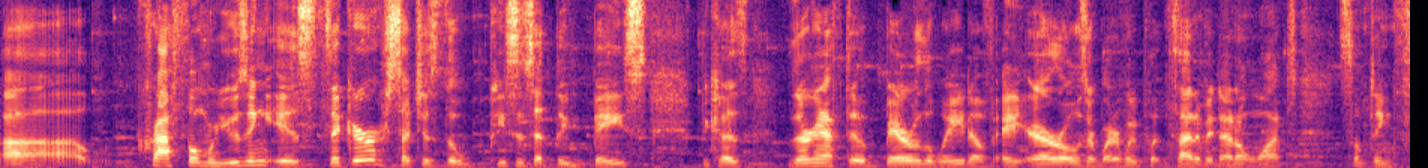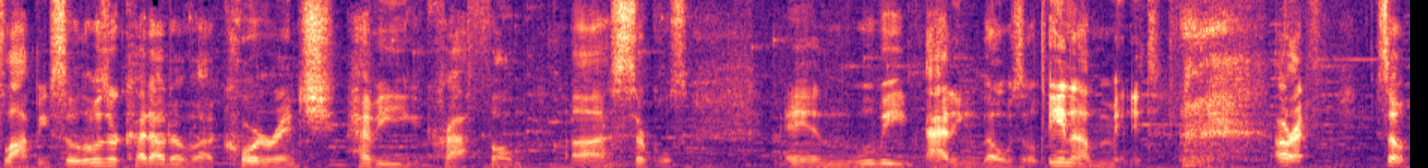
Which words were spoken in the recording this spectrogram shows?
uh, craft foam we're using is thicker, such as the pieces at the base, because they're to have to bear the weight of arrows or whatever we put inside of it, and I don't want something floppy. So those are cut out of a quarter inch heavy craft foam uh, circles, and we'll be adding those in a minute. Alright, so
